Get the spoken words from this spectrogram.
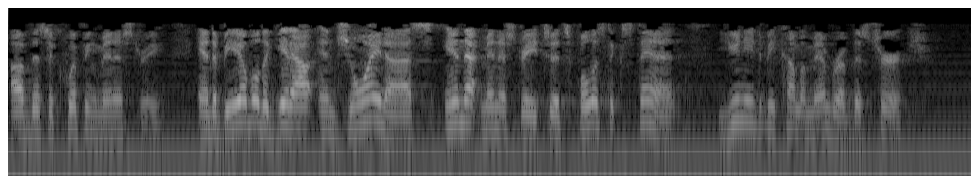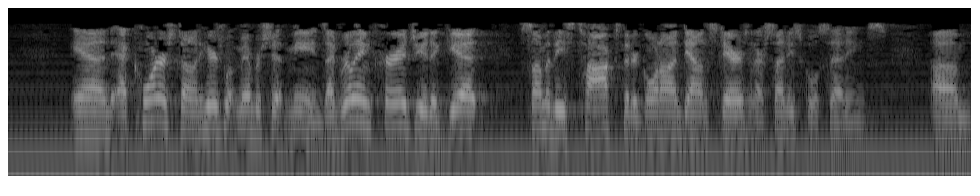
of this equipping ministry and to be able to get out and join us in that ministry to its fullest extent, you need to become a member of this church. And at Cornerstone, here's what membership means. I'd really encourage you to get some of these talks that are going on downstairs in our Sunday school settings. Um,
